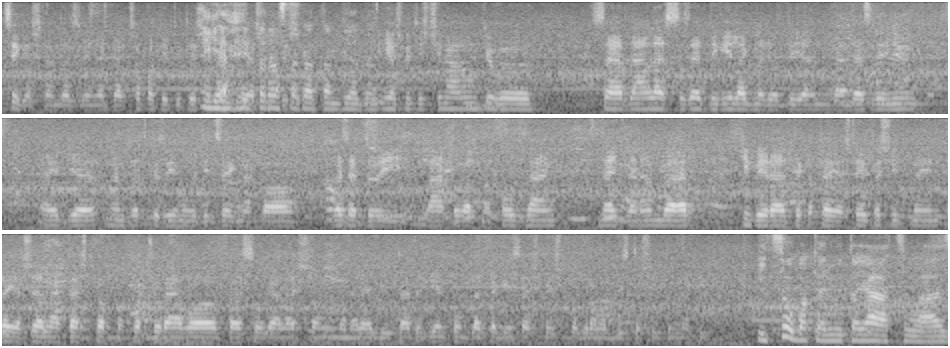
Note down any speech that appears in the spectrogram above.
céges rendezvényeket, csapatépítéseket. Igen, éppen azt akartam kérdezni. Ilyesmit is csinálunk, jövő szerdán lesz az eddigi legnagyobb ilyen rendezvényünk, egy nemzetközi multicégnek a vezetői látogatnak hozzánk, 40 ember, kibérelték a teljes létesítményt, teljes ellátást kapnak vacsorával, felszolgálással, mindennel együtt, tehát egy ilyen komplett egész estés programot biztosítunk nekik. Így szóba került a játszóház,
